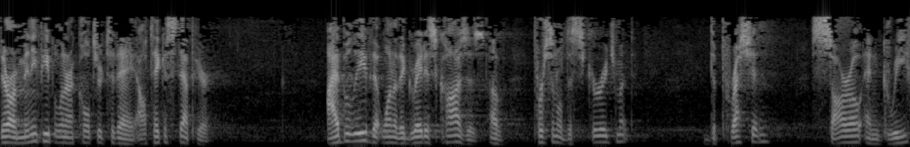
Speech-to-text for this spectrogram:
There are many people in our culture today. I'll take a step here. I believe that one of the greatest causes of personal discouragement, depression, sorrow, and grief,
